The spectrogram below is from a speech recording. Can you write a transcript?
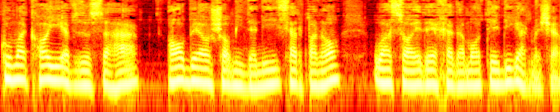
کمک های آب آشامیدنی، سرپناه و سایر خدمات دیگر میشه.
